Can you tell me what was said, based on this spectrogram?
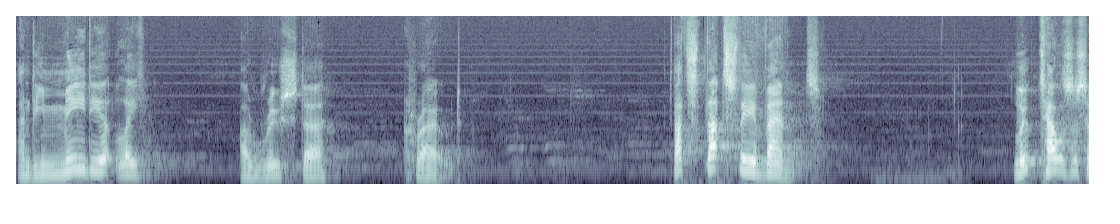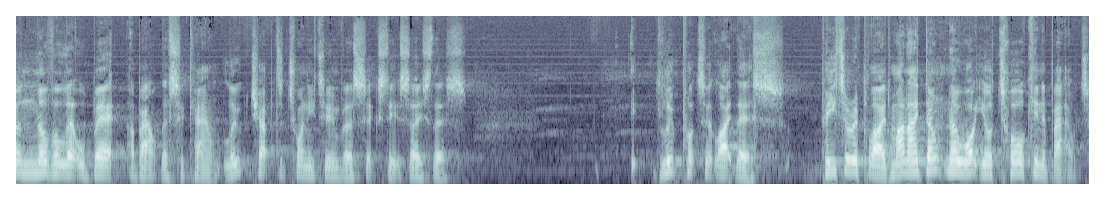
And immediately a rooster crowed. That's, that's the event. Luke tells us another little bit about this account. Luke chapter 22 and verse 60, it says this. Luke puts it like this Peter replied, Man, I don't know what you're talking about.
